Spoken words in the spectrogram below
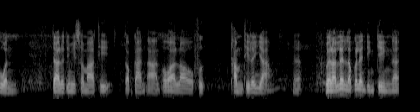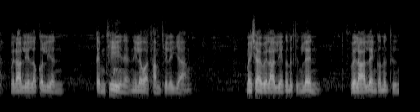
กวนใจเราจะมีสมาธิกับการอ่าน เพราะว่าเราฝึกทำทีละอย่างนะเวลาเล่นเราก็เล่นจริง ๆ นะ เวลาเรียนเราก็เรียนเต็มที่เนี่ยนี่เรียกว่าทำทีละอย่าง ไม่ใช่เวลาเรียนก็นึกถึงเล่น เวลาเล่นก็นึกถึง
